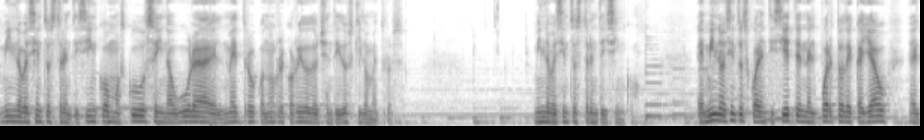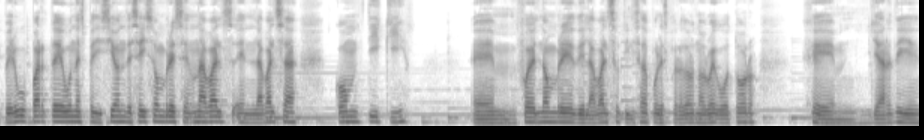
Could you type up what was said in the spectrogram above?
1935 Moscú se inaugura el metro con un recorrido de 82 kilómetros. 1935. En 1947, en el puerto de Callao, el Perú, parte una expedición de seis hombres en, una balsa, en la balsa Comtiki. Em, fue el nombre de la balsa utilizada por el explorador noruego Thor Yardi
